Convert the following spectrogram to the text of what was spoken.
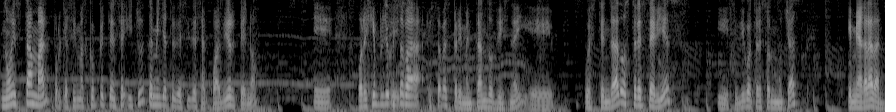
no está mal porque así hay más competencia y tú también ya te decides a cuál irte, ¿no? Eh, por ejemplo, yo que estaba, estaba experimentando Disney, eh, pues tendrá dos, tres series, y si digo tres son muchas, que me agradan.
